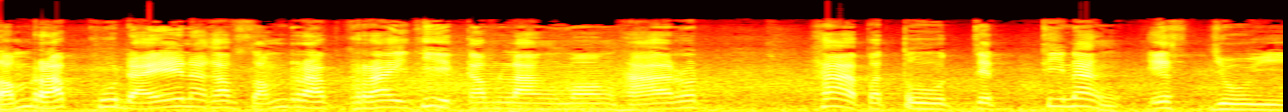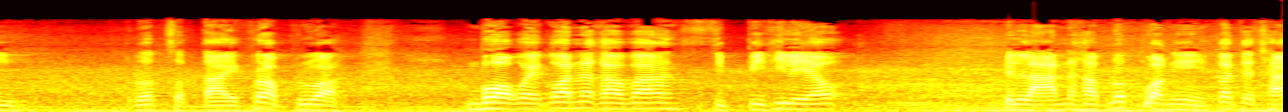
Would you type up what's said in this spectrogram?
สำหรับผู้ใดนะครับสำหรับใครที่กำลังมองหารถ 5 ประตู 7 ที่นั่ง SUV รถสไตล์ครอบครัว บอกไว้ก่อนนะครับว่า 10 ปีที่แล้ว เป็นล้านนะครับ รถพวกนี้ก็จะใช้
